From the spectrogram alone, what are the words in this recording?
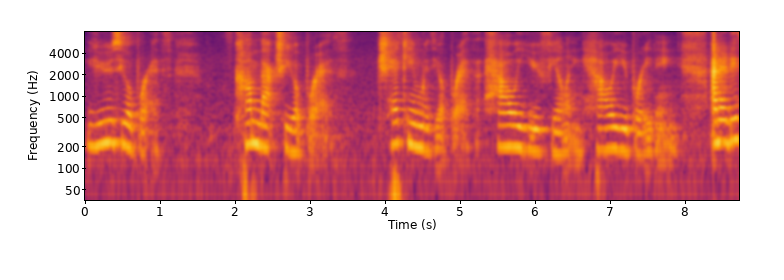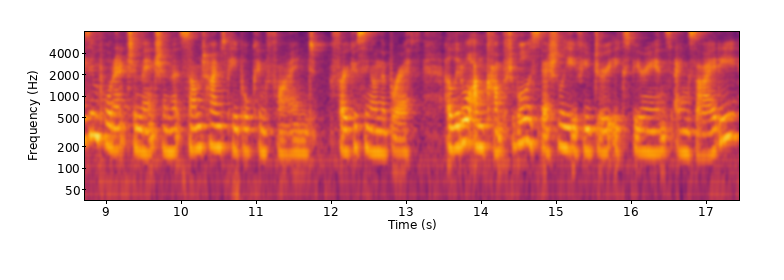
use your breath. Come back to your breath check in with your breath. How are you feeling? How are you breathing? And it is important to mention that sometimes people can find focusing on the breath a little uncomfortable, especially if you do experience anxiety.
